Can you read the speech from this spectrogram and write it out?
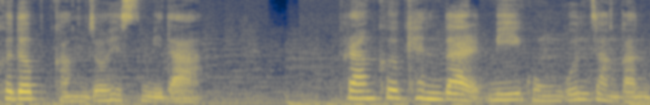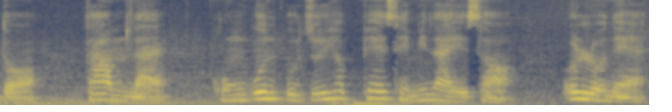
거듭 강조했습니다. 프랑크 켄달 미 공군 장관도 다음날 공군 우주협회 세미나에서 언론에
